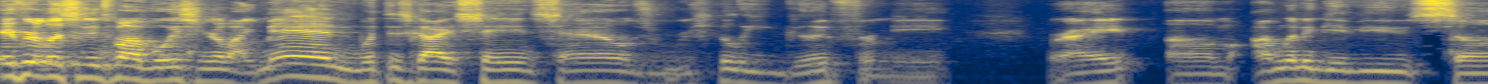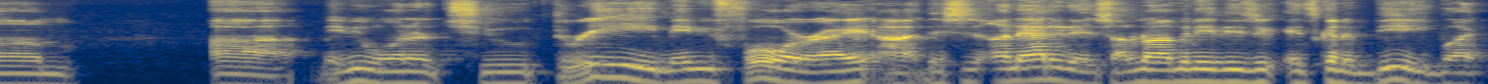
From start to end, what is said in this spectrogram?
If you're listening to my voice and you're like, man, what this guy is saying sounds really good for me, right? Um, I'm going to give you some uh maybe one or two three maybe four right uh, this is unedited so i don't know how many of these it's going to be but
